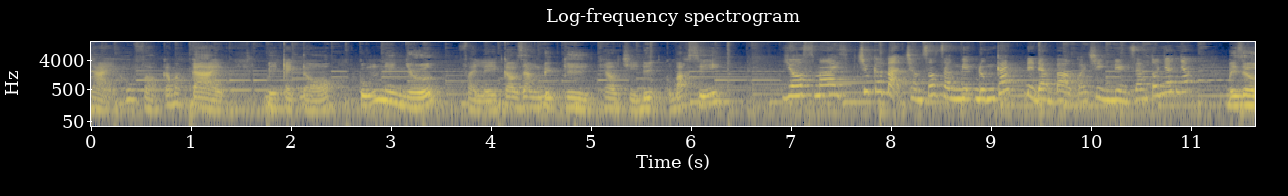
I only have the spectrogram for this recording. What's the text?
chải hút vào các mắc cài. Bên cạnh đó cũng nên nhớ phải lấy cao răng định kỳ theo chỉ định của bác sĩ. Your Smile chúc các bạn chăm sóc răng miệng đúng cách để đảm bảo quá trình niềng răng tốt nhất nhé. Bây giờ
